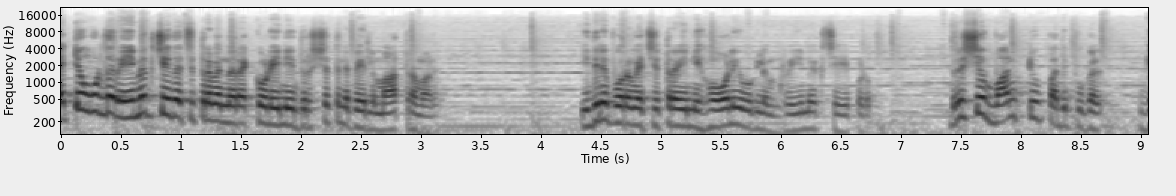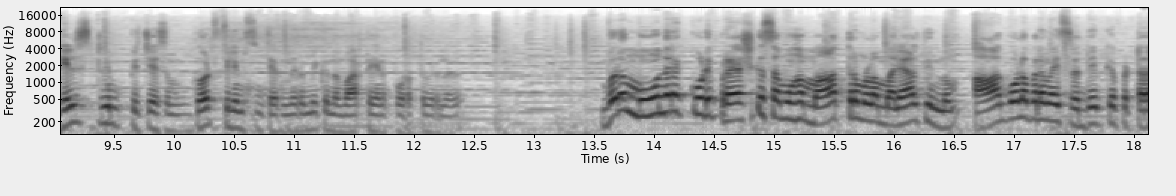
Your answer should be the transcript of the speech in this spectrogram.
ഏറ്റവും കൂടുതൽ റീമേക്ക് ചെയ്ത ചിത്രം എന്ന റെക്കോർഡ് ഇനി ദൃശ്യത്തിന്റെ പേരിൽ മാത്രമാണ്. ഇതിനു പുറമെ ചിത്രം ഇനി ഹോളിവുഡിലും റീമേക്ക് ചെയ്യപ്പെടും. ദൃശ്യം വൺ ടു പതിപ്പുകൾ ഗെൽ സ്ട്രീം പിക്ചേഴ്സും ഗോഡ് ഫിലിംസും ചേർന്ന് നിർമ്മിക്കുന്ന വാർത്തയാണ് പുറത്തു വരുന്നത്. വെറും മൂന്നര കോടി പ്രേക്ഷക സമൂഹം മാത്രമുള്ള മലയാളത്തിൽ നിന്നും ആഗോളപരമായി ശ്രദ്ധിക്കപ്പെട്ട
